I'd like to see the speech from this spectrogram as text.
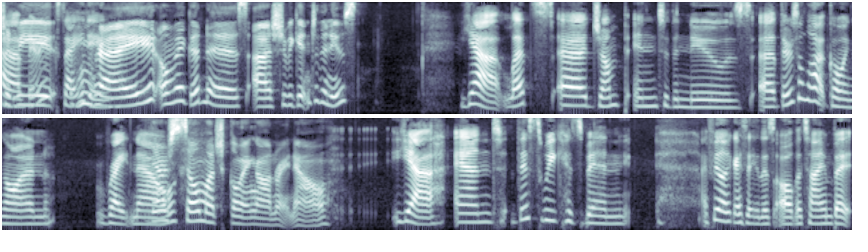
should we very exciting. right oh my goodness uh, should we get into the news Yeah, let's uh, jump into the news. Uh, there's a lot going on right now. there's so much going on right now yeah, and this week has been. I feel like I say this all the time, but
